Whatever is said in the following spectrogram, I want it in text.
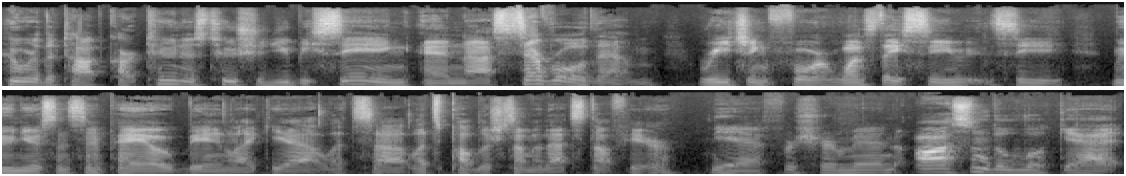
Who are the top cartoonists? Who should you be seeing? And uh, several of them reaching for once they see see Munoz and Sampayo being like, yeah, let's uh, let's publish some of that stuff here. Yeah, for sure, man. Awesome to look at.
